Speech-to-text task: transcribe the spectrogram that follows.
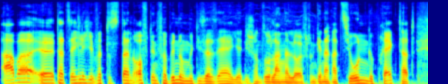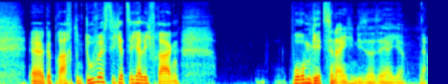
aber äh, tatsächlich wird es dann oft in Verbindung mit dieser Serie, die schon so lange läuft und Generationen geprägt hat, äh, gebracht. Und du wirst dich jetzt sicherlich fragen, worum geht es denn eigentlich in dieser Serie? Ja.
